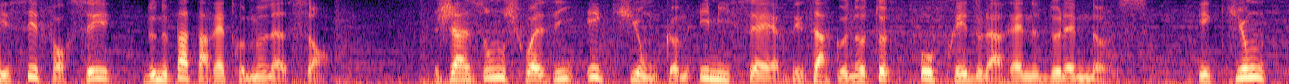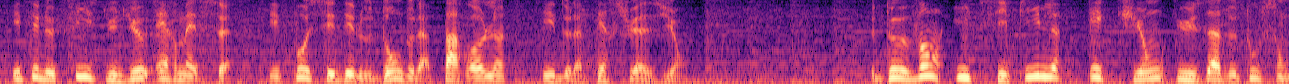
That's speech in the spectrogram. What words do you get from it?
et s'efforçaient de ne pas paraître menaçants. Jason choisit Échion comme émissaire des Argonautes auprès de la reine de Lemnos. Échion était le fils du dieu Hermès et possédait le don de la parole et de la persuasion. Devant Hypsipyle, Échion usa de tout son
